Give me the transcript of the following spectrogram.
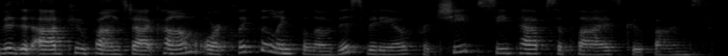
Visit oddcoupons.com or click the link below this video for cheap CPAP supplies coupons.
